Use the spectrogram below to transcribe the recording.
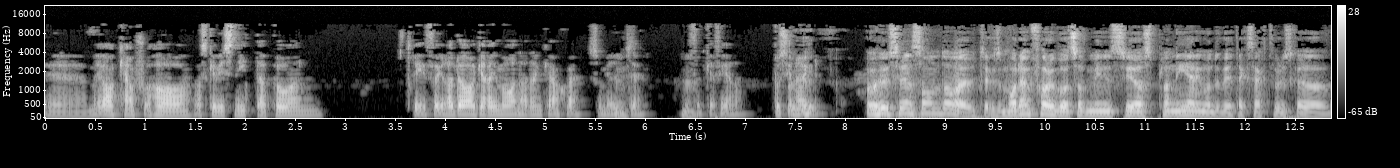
Eh, men jag kanske har, vad ska vi snitta på, en tre, fyra dagar i månaden kanske som jag är ute och fotograferar på sin höjd. Och hur ser en sån dag ut? Liksom, har den föregåtts av minutiös planering och du vet exakt vad du ska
